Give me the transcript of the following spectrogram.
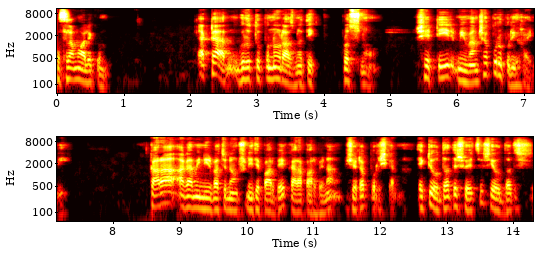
আসসালামু আলাইকুম। একটা গুরুত্বপূর্ণ রাজনৈতিক প্রশ্ন, সেটির মীমাংসা পুরোপুরি হয়নি। কারা আগামী নির্বাচনে অংশ নিতে পারবে, কারা পারবে না সেটা পরিষ্কার না। একটি অধ্যাদেশ হয়েছে, সেই অধ্যাদেশ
